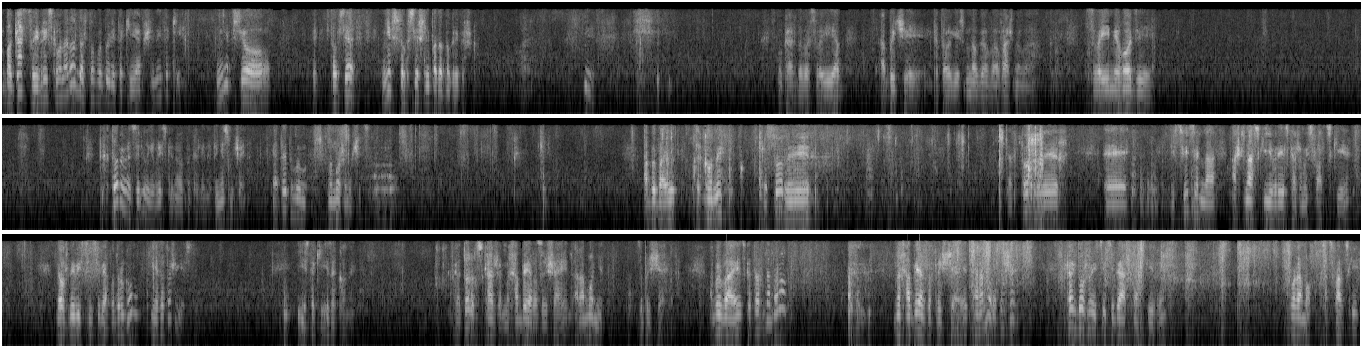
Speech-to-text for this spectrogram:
богатство еврейского народа, чтобы были такие общины и такие. Не все, что все, не все, все шли под одну гребешку. У каждого свои обычаи, которых есть много важного свои мелодии. Так кто разделил еврейский народ на колено? Это не случайно. И от этого мы можем учиться. А бывают законы, которых, которых э, действительно ашкнадские евреи, скажем, и сфардские, должны вести себя по-другому, и это тоже есть. Есть такие законы, в которых, скажем, Махабе разрешает, а Рамо нет, запрещает. Бывает, которых наоборот. Махабер запрещает, а Рамо разрешает. Как должен вести себя ашкнадский еврей? Рамо, а сфардский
